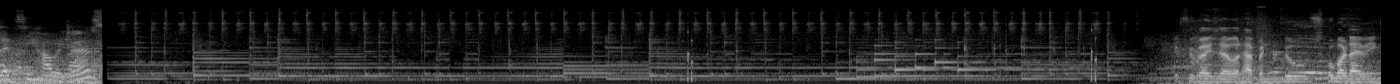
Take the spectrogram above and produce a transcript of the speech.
Let's see how it is If you guys ever happen to do scuba diving,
